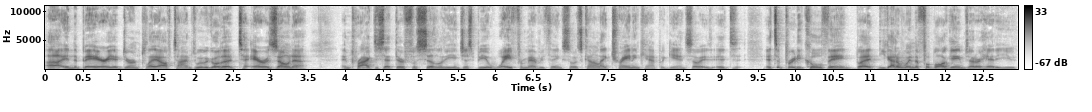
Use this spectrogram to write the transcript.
uh, in the Bay Area during playoff times. We would go to, to Arizona and practice at their facility and just be away from everything. So it's kind of like training camp again. So it, it's it's a pretty cool thing, but you got to win the football games that are ahead of you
